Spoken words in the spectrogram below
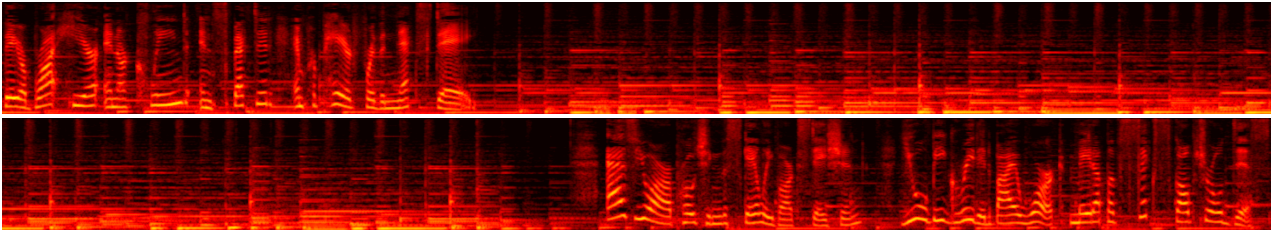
they are brought here and are cleaned, inspected, and prepared for the next day. You are approaching the Scaleybark station, you will be greeted by a work made up of six sculptural discs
